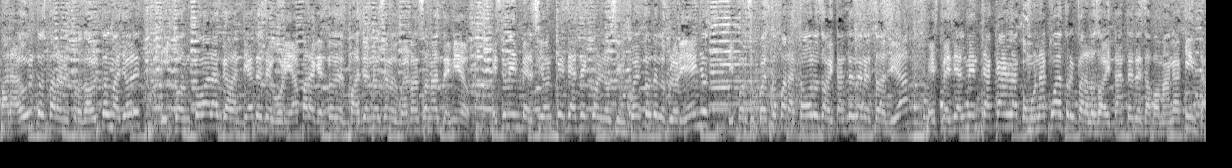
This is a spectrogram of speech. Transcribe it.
para adultos, para nuestros adultos mayores y con todas las garantías de seguridad para que estos espacios no se nos vuelvan zonas de miedo. Es una inversión que se hace con los impuestos de los florideños y por supuesto para todos los habitantes de nuestra ciudad especialmente acá en la Comuna 4 y para los habitantes de Zapamanga Quinta.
